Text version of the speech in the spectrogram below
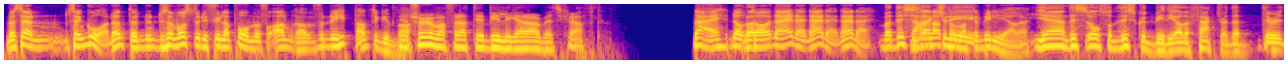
Men sen, sen går det inte. Sen måste du fylla på med andra, för du hittar inte gubbar. Jag tror det var för att det är billigare arbetskraft. Nej, de But- tar, nej, nej, nej, nej, nej. But this det is handlar inte om actually att det är billigare. Yeah, this is also this could be the other factor that there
